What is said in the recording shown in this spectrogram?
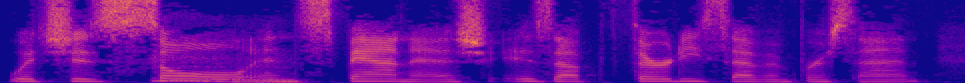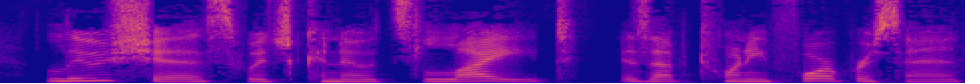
which is soul Hmm. in Spanish, is up 37%. Lucius, which connotes light, is up 24%.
